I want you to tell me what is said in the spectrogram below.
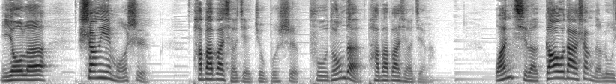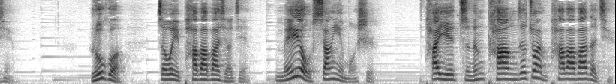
有了商业模式，啪啪啪小姐就不是普通的啪啪啪小姐了，玩起了高大上的路线。如果这位啪啪啪小姐没有商业模式，她也只能躺着赚啪啪啪的钱，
